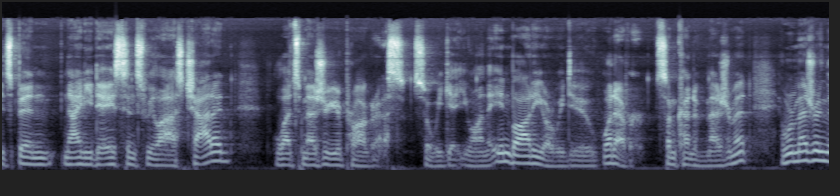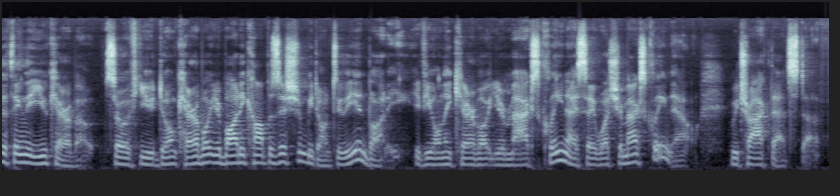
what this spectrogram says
it's been 90 days since we last chatted let's measure your progress. So we get you on the in body or we do whatever, some kind of measurement, and we're measuring the thing that you care about. So if you don't care about your body composition, we don't do the in body. If you only care about your max clean, I say, what's your max clean now? We track that stuff.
